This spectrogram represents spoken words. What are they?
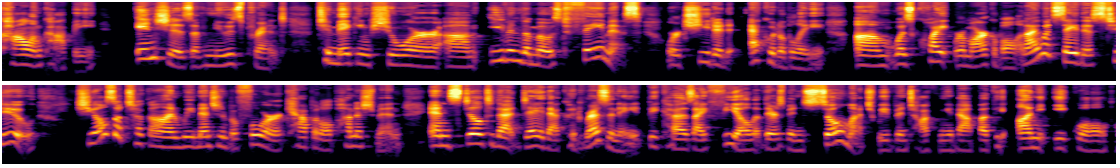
column copy inches of newsprint to making sure um, even the most famous were cheated equitably um, was quite remarkable. And I would say this too. She also took on, we mentioned before, capital punishment. And still to that day, that could resonate because I feel that there's been so much we've been talking about, but the unequal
